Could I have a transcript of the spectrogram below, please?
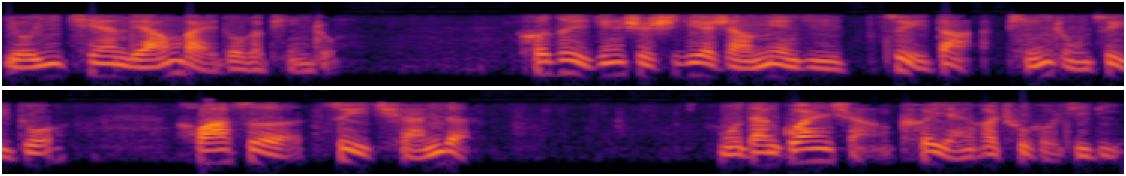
有一千两百多个品种。菏泽已经是世界上面积最大、品种最多、花色最全的牡丹观赏、科研和出口基地。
